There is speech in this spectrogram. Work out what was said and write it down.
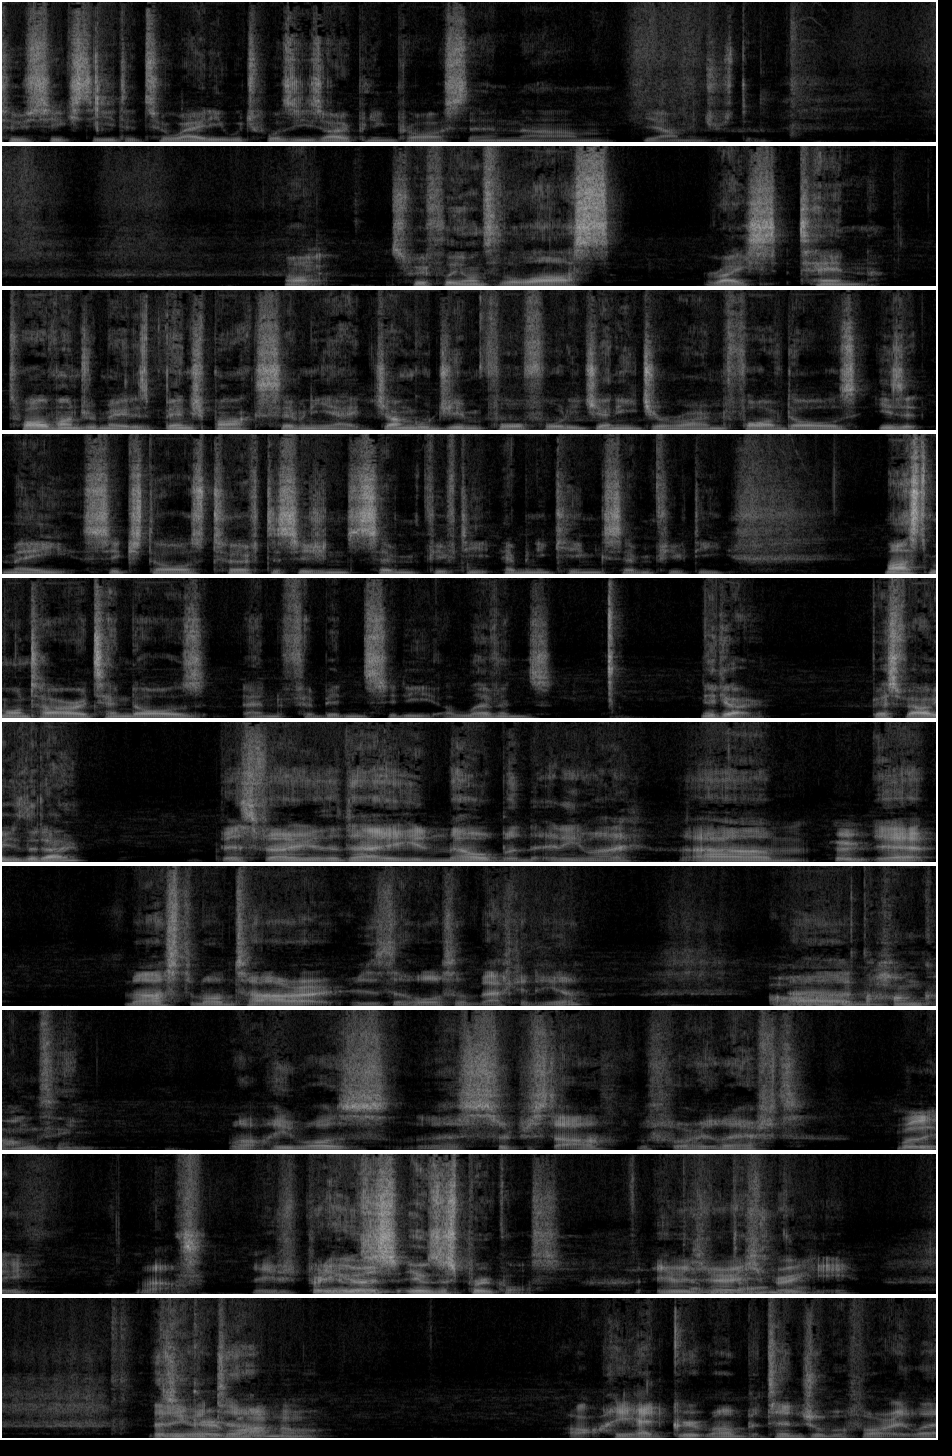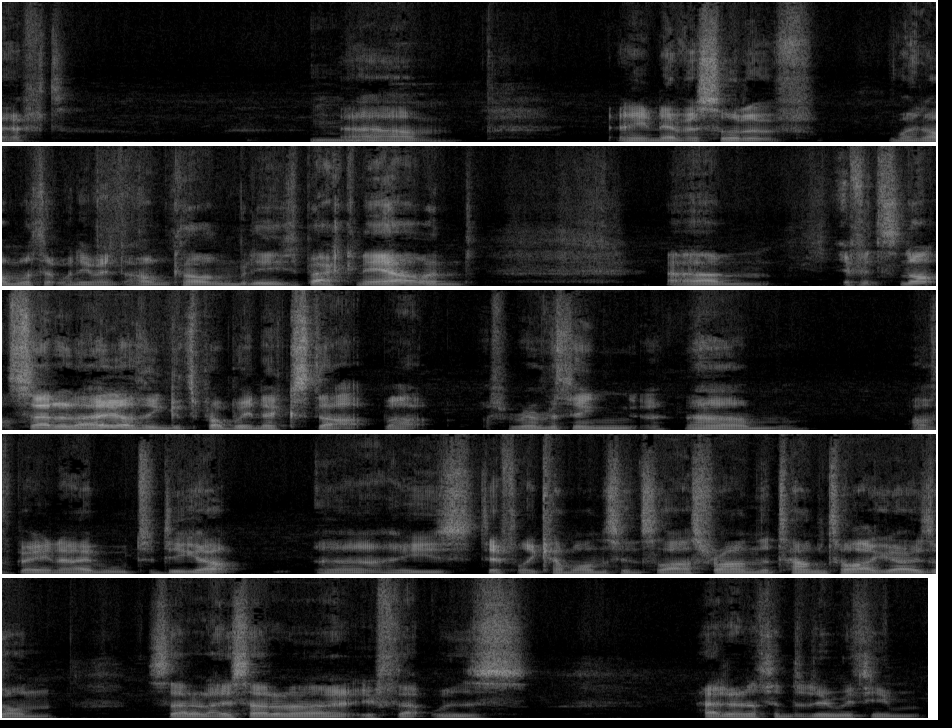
260 to 280, which was his opening price, then um, yeah, I'm interested. All right, Yeah. swiftly on to the last race 10. 1200 meters, benchmark 78, Jungle Gym 440, Jenny Jerome $5, Is It Me $6, Turf Decision 750, Ebony King 750, Master Montaro $10, and Forbidden City 11s. Nico, best value of the day? Best value of the day in Melbourne, anyway. Um, Who? yeah, Master Montaro is the horse I'm backing here. Oh, Um, the Hong Kong thing. Well, he was a superstar before he left. Was he? Well, he was pretty It good. was, it was a spruik horse. he was that very one down. spooky. Then Was he he Group One or? oh, he had Group One potential before he left. Mm. Um, and he never sort of went on with it when he went to Hong Kong, but he's back now. And um, if it's not Saturday, I think it's probably next start. But from everything um, I've been able to dig up, uh, he's definitely come on since last run. The tongue tie goes on Saturday, so I don't know if that was had anything to do with him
